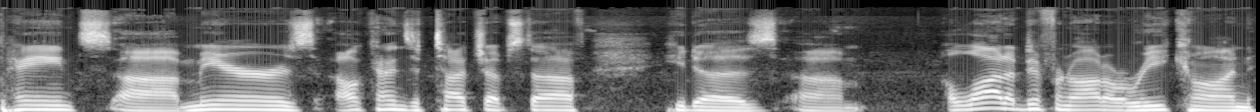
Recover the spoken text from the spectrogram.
paints, uh, mirrors, all kinds of touch-up stuff. He does um, a lot of different auto recon,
